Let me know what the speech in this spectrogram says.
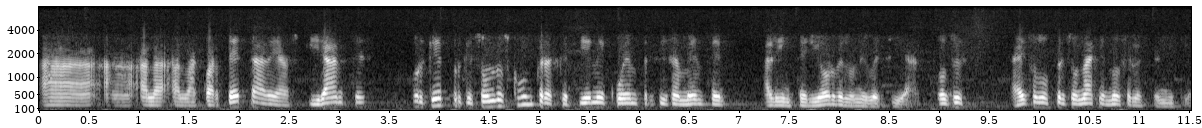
a, la, cuarteta de aspirantes. ¿Por qué? Porque son los contras que tiene Cuen precisamente al interior de la universidad. Entonces, a esos dos personajes no se les permitió.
